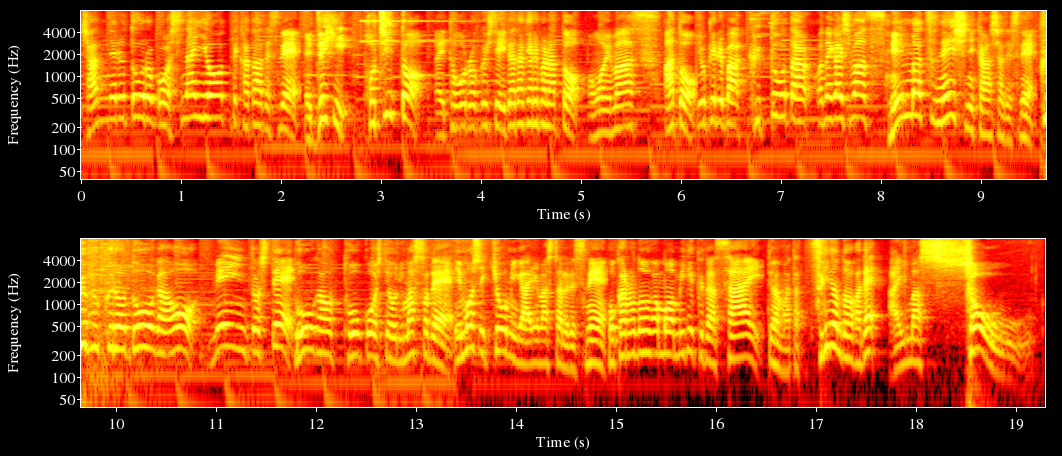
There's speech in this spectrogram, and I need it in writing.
チャンネル登録をしないよって方はですね、ぜひポチッと登録していただければなと思います。あと、よければグッドボタンお願いします。年末年始に関してはですね、福袋動画をメインとして動画を投稿しておりますので、もし興味がありましたらですね、他の動画も見てください。ではまた次の動画で会いましょう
